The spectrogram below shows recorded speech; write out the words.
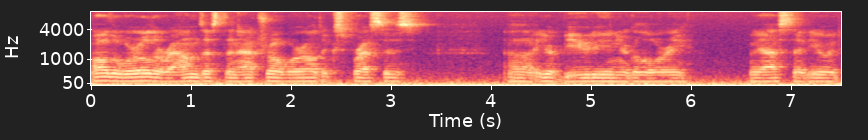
all the world around us, the natural world, expresses uh, your beauty and your glory. We ask that you would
